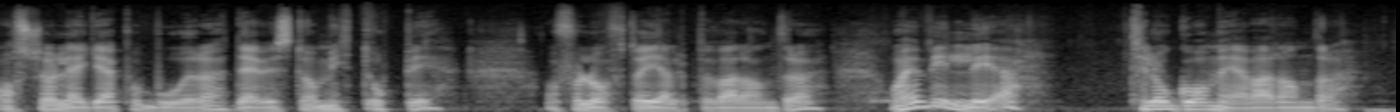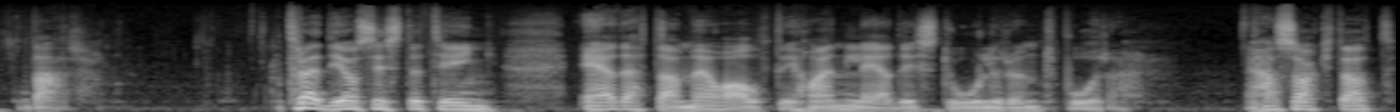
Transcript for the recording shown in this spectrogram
også legger på bordet det vi står midt oppi, og får lov til å hjelpe hverandre, og er villige til å gå med hverandre der. Tredje og siste ting er dette med å alltid ha en ledig stol rundt bordet. Jeg har sagt at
